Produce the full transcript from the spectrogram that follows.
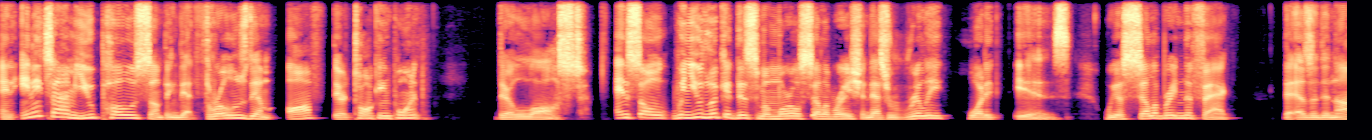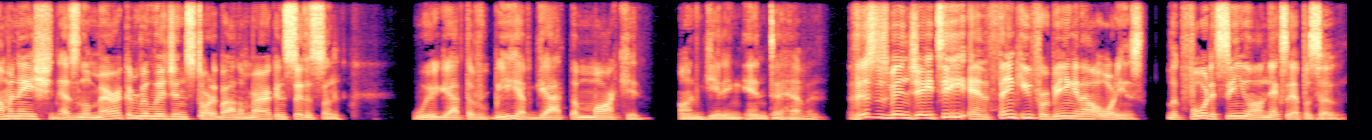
And anytime you pose something that throws them off their talking point, they're lost. And so when you look at this memorial celebration, that's really what it is. We are celebrating the fact that as a denomination, as an American religion started by an American citizen, we got the we have got the market on getting into heaven. This has been JT, and thank you for being in our audience. Look forward to seeing you on our next episode.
